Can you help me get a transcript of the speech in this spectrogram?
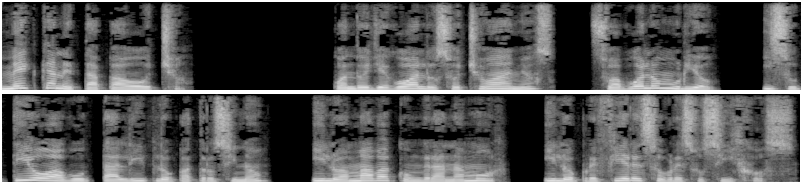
Meccan etapa 8. Cuando llegó a los ocho años, su abuelo murió, y su tío Abu Talib lo patrocinó, y lo amaba con gran amor, y lo prefiere sobre sus hijos.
